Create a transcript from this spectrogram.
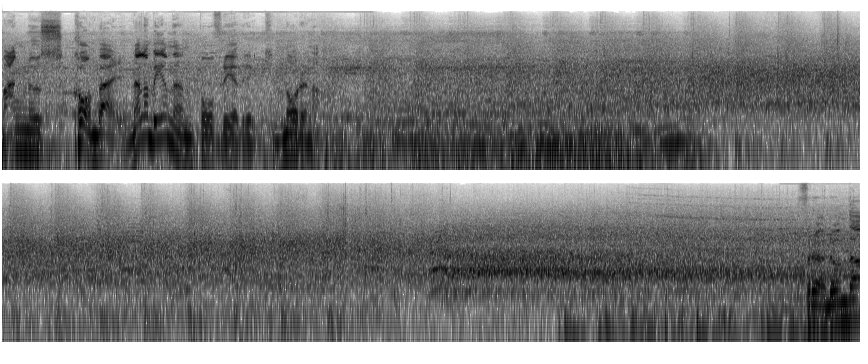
Magnus Kahnberg mellan benen på Fredrik Norrena. Frölunda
